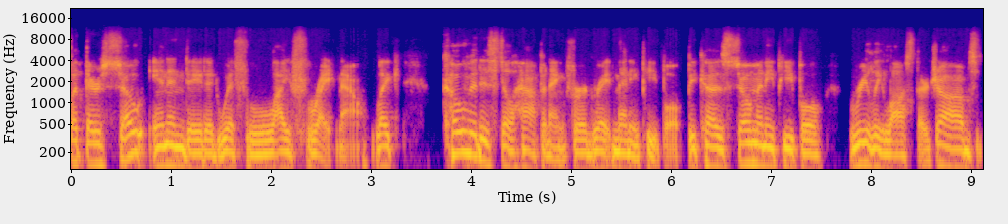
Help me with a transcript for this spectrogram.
but they're so inundated with life right now. Like COVID is still happening for a great many people because so many people really lost their jobs,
